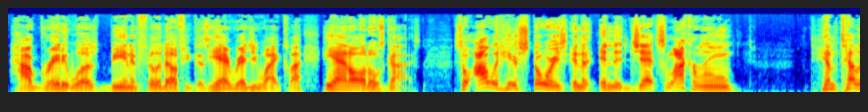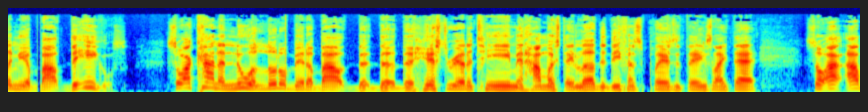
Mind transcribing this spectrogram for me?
how great it was being in Philadelphia because he had Reggie White, Clyde, he had all those guys. So I would hear stories in the in the Jets locker room, him telling me about the Eagles. So I kind of knew a little bit about the, the the history of the team and how much they love the defensive players and things like that. So I I,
